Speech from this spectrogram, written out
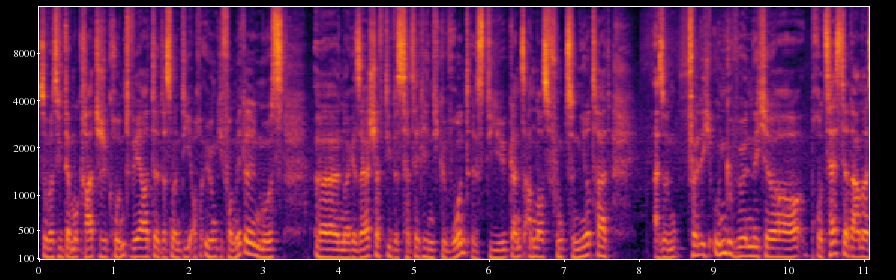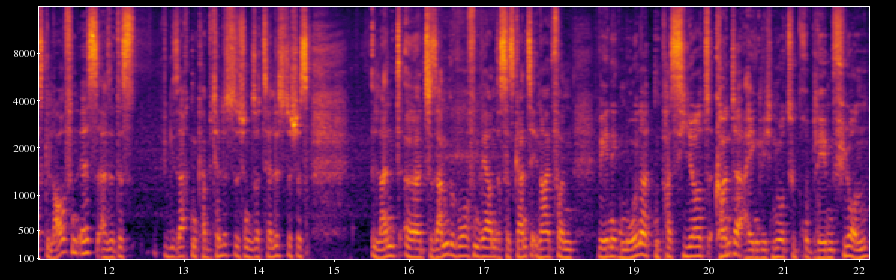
sowas wie demokratische Grundwerte, dass man die auch irgendwie vermitteln muss, äh, einer Gesellschaft, die das tatsächlich nicht gewohnt ist, die ganz anders funktioniert hat. Also ein völlig ungewöhnlicher Prozess, der damals gelaufen ist. Also das, wie gesagt, ein kapitalistisches und sozialistisches Land äh, zusammengeworfen werden, dass das Ganze innerhalb von wenigen Monaten passiert, konnte eigentlich nur zu Problemen führen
